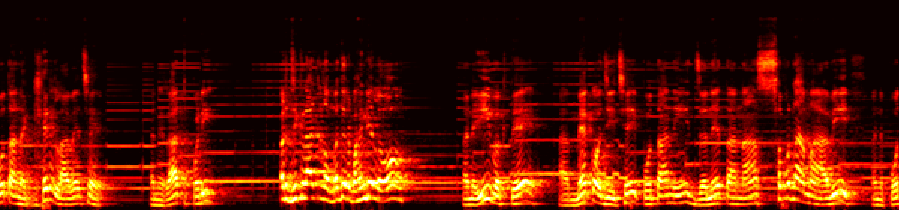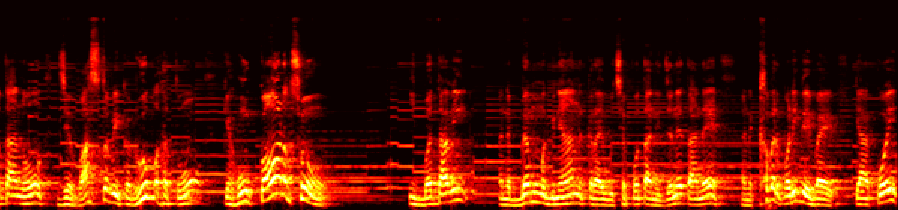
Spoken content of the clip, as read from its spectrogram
પોતાના ઘેર લાવે છે અને રાત પડી અડધી મજર ભાંગેલો. અને એ વખતે આ મેકોજી છે પોતાની જનેતાના સપનામાં આવી અને પોતાનું જે વાસ્તવિક રૂપ હતું કે હું કોણ છું એ બતાવી અને બ્રહ્મ જ્ઞાન કરાવ્યું છે પોતાની જનેતાને. અને ખબર પડી ગઈ ભાઈ કે આ કોઈ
